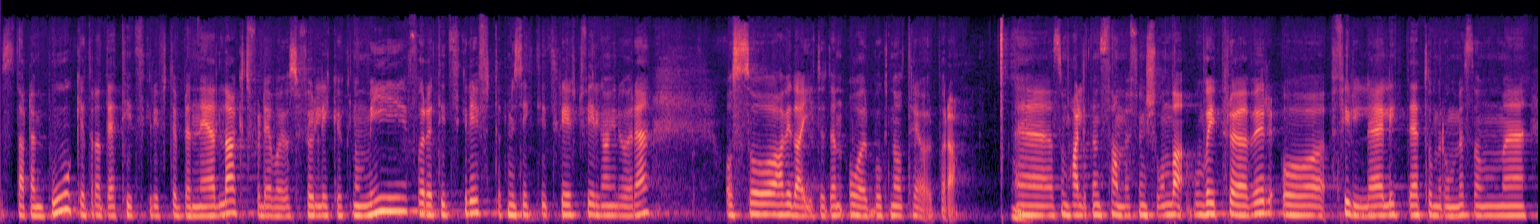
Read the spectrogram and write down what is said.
starta en bok etter at det tidsskriftet ble nedlagt. For det var jo selvfølgelig ikke økonomi for et tidsskrift, et musikktidsskrift fire ganger i året. Og så har vi da gitt ut en årbok nå tre år på rad. Eh, som har litt den samme funksjonen. da, Hvor vi prøver å fylle litt det tomrommet som eh,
